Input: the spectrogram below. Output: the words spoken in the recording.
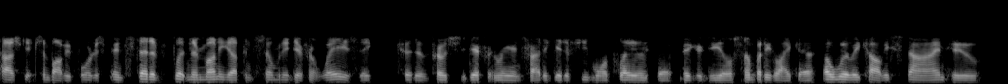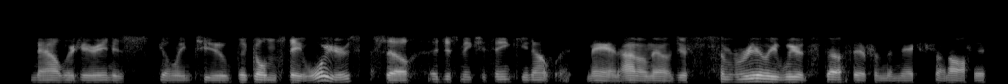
Taj Gibson, Bobby Portis. Instead of splitting their money up in so many different ways, they could have approached it differently and tried to get a few more players, but bigger deals. Somebody like a, a Willie Cauley Stein, who now we're hearing is going to the Golden State Warriors. So it just makes you think, you know, man, I don't know, just some really weird stuff there from the Knicks front office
